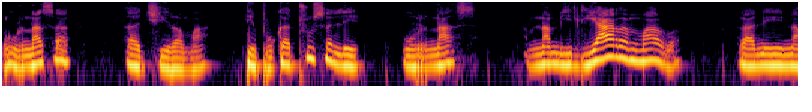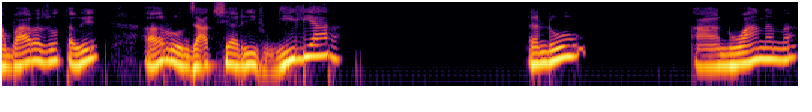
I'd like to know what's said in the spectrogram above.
orinasa jirama dia boka trosa le orinasa amina miliara ny maro a raha ny nambara zao ta hoe roanjato sy arivo miliara no anohanana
